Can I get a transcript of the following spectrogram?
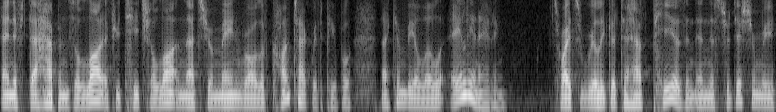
And if that happens a lot, if you teach a lot and that's your main role of contact with people, that can be a little alienating. That's why it's really good to have peers. And in this tradition, we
